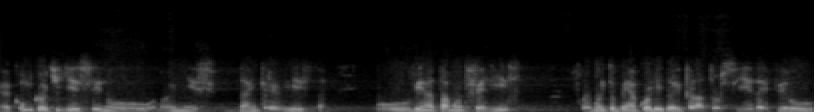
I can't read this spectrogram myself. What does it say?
é, como que eu te disse no, no início da entrevista, o Vina está muito feliz, foi muito bem acolhido aí pela torcida e pelo,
